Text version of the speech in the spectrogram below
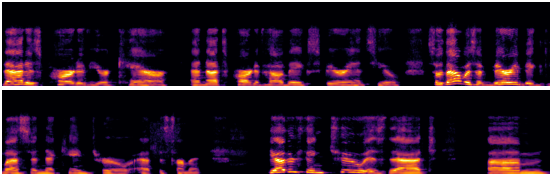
That is part of your care. And that's part of how they experience you. So that was a very big lesson that came through at the summit. The other thing, too, is that um,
